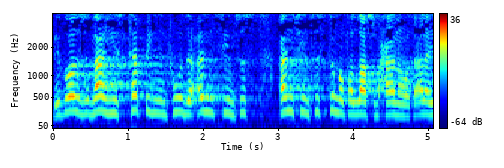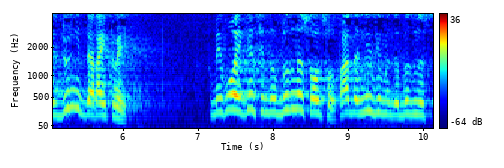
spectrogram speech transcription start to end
Because now he's tapping into the unseen, unseen system of Allah subhanahu wa ta'ala. He's doing it the right way. Before he gets into business also, father needs him in the business.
